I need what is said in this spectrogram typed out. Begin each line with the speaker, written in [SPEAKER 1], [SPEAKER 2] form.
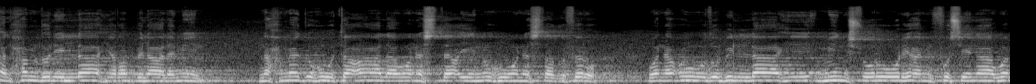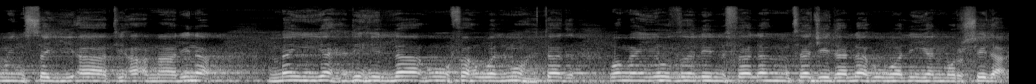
[SPEAKER 1] الحمد لله رب العالمين نحمده تعالى ونستعينه ونستغفره ونعوذ بالله من شرور أنفسنا ومن سيئات أعمالنا من يهده الله فهو المهتد ومن يضلل فلن تجد له وليا مرشدا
